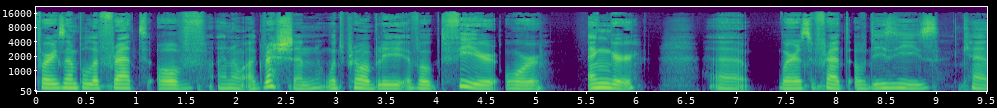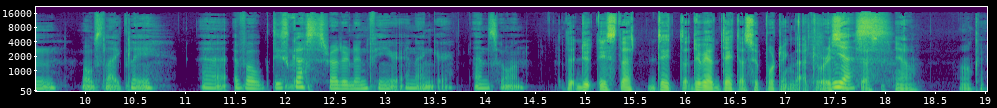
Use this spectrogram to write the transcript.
for example, a threat of, I know, aggression would probably evoke fear or anger, uh, whereas a threat of disease can most likely uh, evoke disgust rather than fear and anger, and so on. Is that data? Do we have data supporting that, or is Yes. it just yeah? Okay,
